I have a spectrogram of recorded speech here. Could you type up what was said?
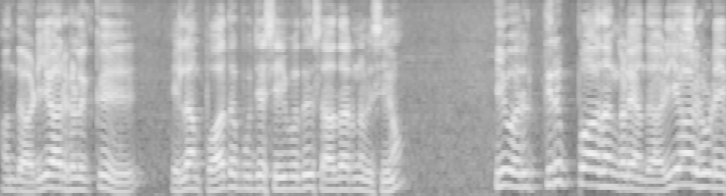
அந்த அடியார்களுக்கு எல்லாம் பாத பூஜை செய்வது சாதாரண விஷயம். இவர் திருப்பாதங்களை அந்த அடியார்களுடைய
